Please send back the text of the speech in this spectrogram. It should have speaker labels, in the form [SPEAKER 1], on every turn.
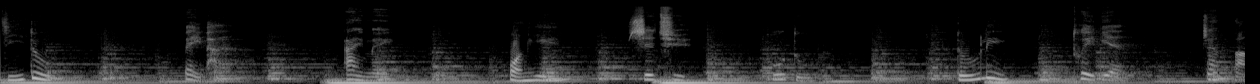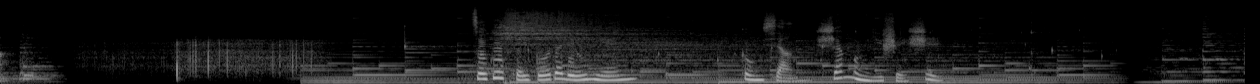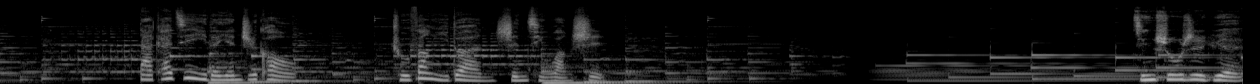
[SPEAKER 1] 嫉妒、
[SPEAKER 2] 背叛、
[SPEAKER 3] 暧昧、
[SPEAKER 1] 谎言、
[SPEAKER 2] 失去、
[SPEAKER 3] 孤独、
[SPEAKER 1] 独立、
[SPEAKER 2] 蜕变、
[SPEAKER 3] 绽放。
[SPEAKER 1] 走过菲薄的流年，共享山盟与水誓。
[SPEAKER 2] 打开记忆的胭脂口，储放一段深情往事。
[SPEAKER 3] 经书日月，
